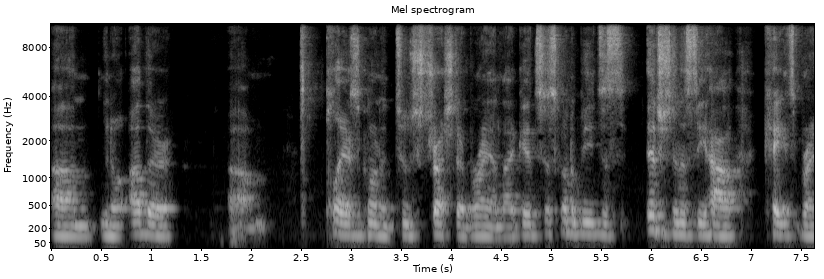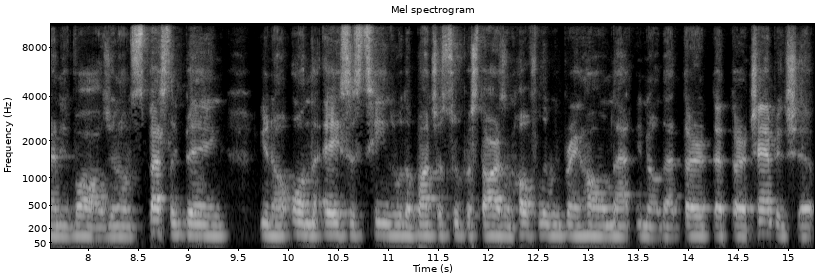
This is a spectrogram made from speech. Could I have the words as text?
um, you know other um, players are going to, to stretch their brand. Like it's just going to be just interesting to see how Kate's brand evolves. You know, especially being you know on the Aces teams with a bunch of superstars, and hopefully we bring home that you know that third that third championship.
